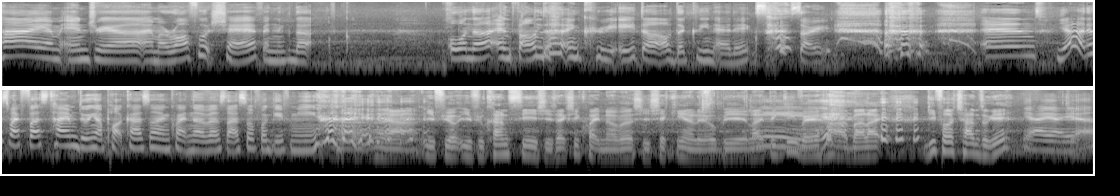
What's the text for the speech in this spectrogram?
Hi, I'm Andrea. I'm a raw food chef and the owner and founder and creator of the Clean Addicts. Sorry. and yeah, this is my first time doing a podcast, so I'm quite nervous, lah, so forgive me. yeah, if you if you can't see, she's actually quite nervous. She's shaking a little bit, like thinking very hard. But like, give her a chance, okay? Yeah, yeah, yeah.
